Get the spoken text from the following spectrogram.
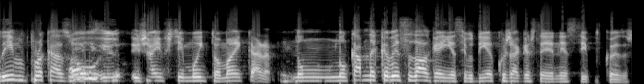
livro, por acaso, é eu, eu, já investi muito também, cara, não, não cabe na cabeça de alguém assim, o dinheiro que eu já gastei nesse tipo de coisas.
